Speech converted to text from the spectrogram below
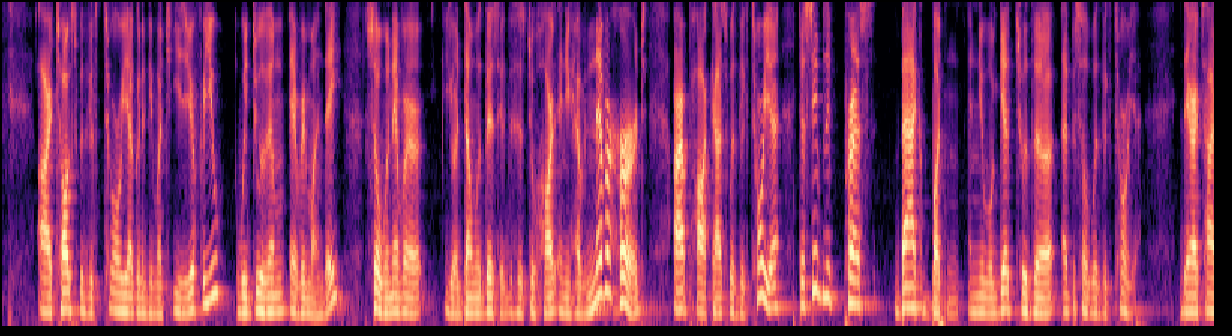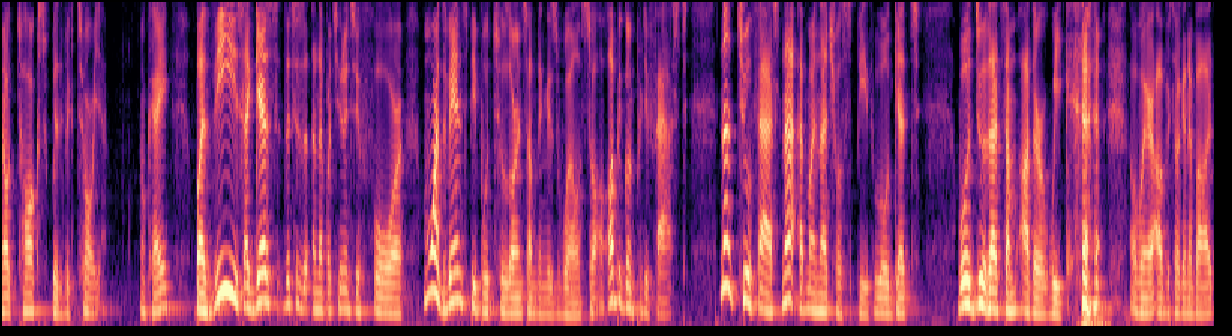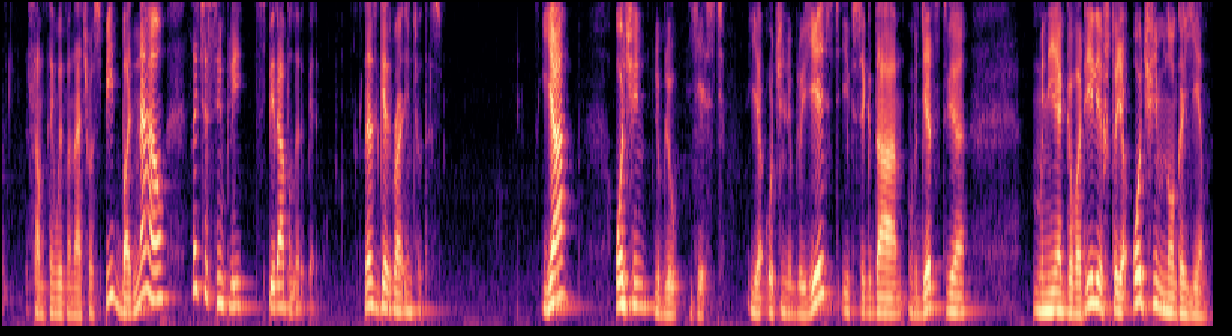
our talks with Victoria are going to be much easier for you. We do them every Monday. So whenever you're done with this, if this is too hard and you have never heard our podcast with Victoria, just simply press back button and you will get to the episode with Victoria. They are titled Talks with Victoria. Okay, but these, I guess, this is an opportunity for more advanced people to learn something as well. So I'll be going pretty fast, not too fast, not at my natural speed. We'll get, we'll do that some other week, where I'll be talking about something with my natural speed. But now, let's just simply speed up a little bit. Let's get right into this. Я очень люблю есть. Я очень люблю есть, и всегда в детстве мне говорили, что я очень много ем.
